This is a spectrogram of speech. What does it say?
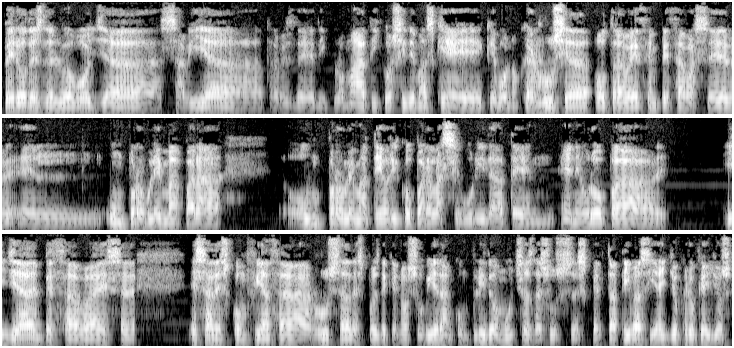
pero desde luego ya sabía a través de diplomáticos y demás que, bueno, que Rusia otra vez empezaba a ser un problema para un problema teórico para la seguridad en, en Europa. Y ya empezaba esa, esa desconfianza rusa después de que no se hubieran cumplido muchas de sus expectativas y ahí yo creo que ellos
